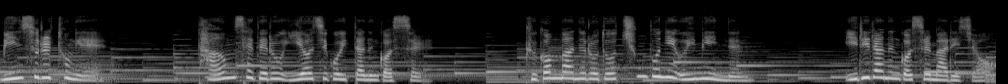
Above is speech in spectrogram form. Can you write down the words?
민수를 통해 다음 세대로 이어지고 있다는 것을 그것만으로도 충분히 의미 있는 일이라는 것을 말이죠.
